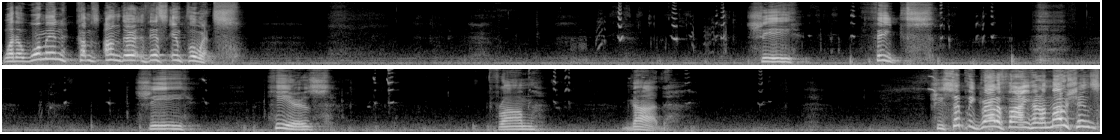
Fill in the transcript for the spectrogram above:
When a woman comes under this influence, she thinks, she hears from God. She's simply gratifying her emotions,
